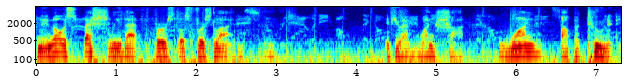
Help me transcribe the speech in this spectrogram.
And they know especially that first, those first lines. If you had one shot, one opportunity.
